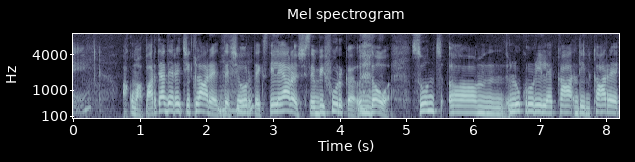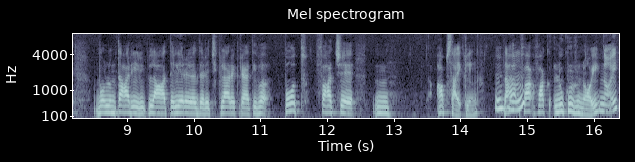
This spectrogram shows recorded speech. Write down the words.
Acum, partea de reciclare deșeuri textile, iarăși, se bifurcă în două. Sunt um, lucrurile ca, din care voluntarii la atelierele de reciclare creativă pot face um, upcycling, da? fac, fac lucruri noi Noi?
